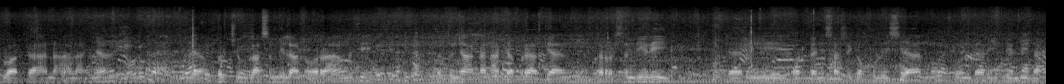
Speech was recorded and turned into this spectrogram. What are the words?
keluarga anak-anaknya yang berjumlah 9 orang tentunya akan ada perhatian tersendiri dari organisasi kepolisian maupun dari pimpinan.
